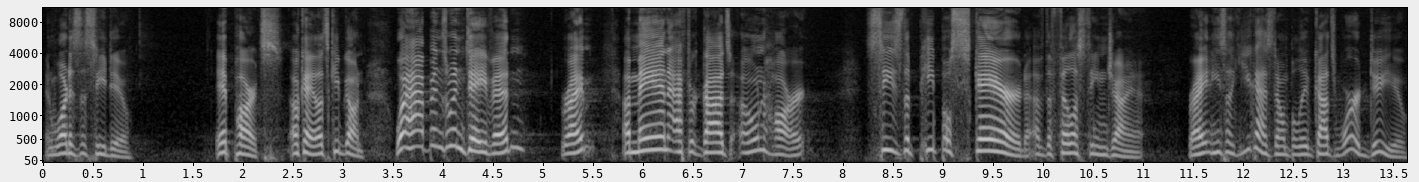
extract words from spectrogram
And what does the sea do? It parts. Okay, let's keep going. What happens when David, right, a man after God's own heart, sees the people scared of the Philistine giant? right? And he's like, You guys don't believe God's word, do you?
